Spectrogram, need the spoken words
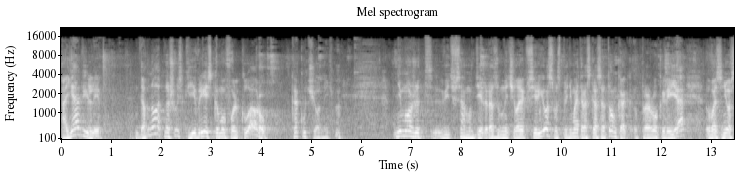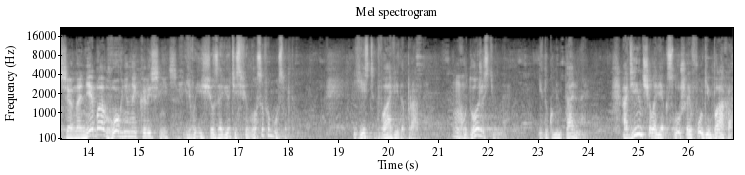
А я, Вилли, давно отношусь к еврейскому фольклору как ученый. Не может ведь в самом деле разумный человек всерьез воспринимать рассказ о том, как пророк Илья вознесся на небо в огненной колеснице. И вы еще зоветесь философом, Освальд? Есть два вида правды. Художественная и документальная. Один человек, слушая фуги Баха,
